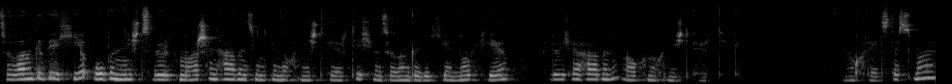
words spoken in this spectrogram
Solange wir hier oben nicht zwölf Maschen haben, sind wir noch nicht fertig und solange wir hier nur vier Löcher haben, auch noch nicht fertig. Noch letztes Mal.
